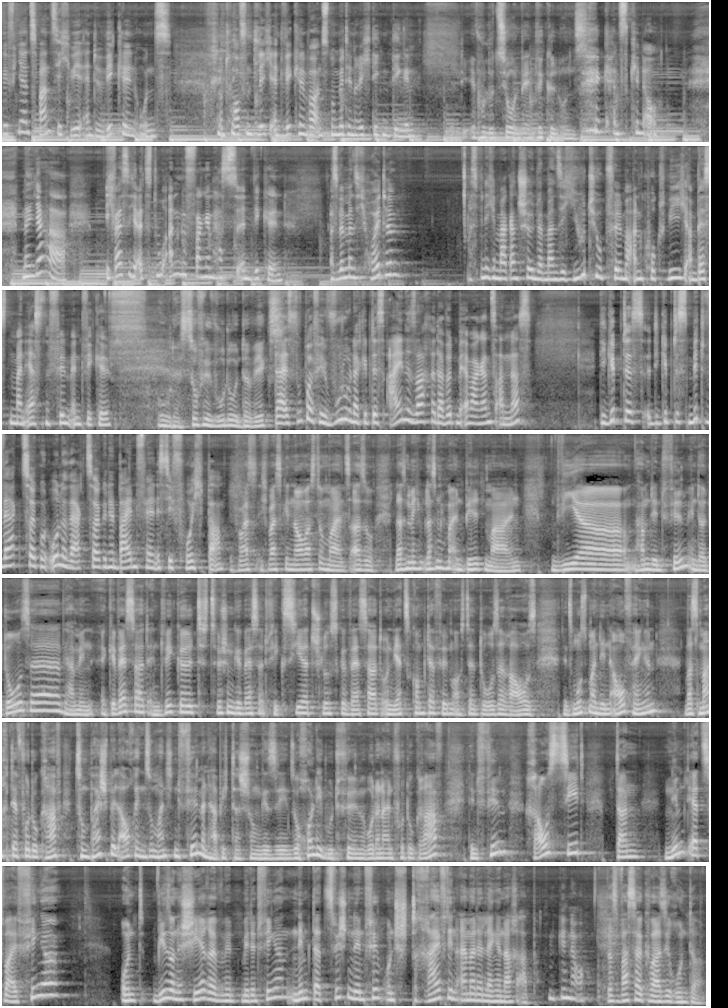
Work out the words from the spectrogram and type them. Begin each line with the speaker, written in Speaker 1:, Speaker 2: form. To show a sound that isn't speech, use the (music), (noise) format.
Speaker 1: KW24. Wir entwickeln uns. Und hoffentlich (laughs) entwickeln wir uns nur mit den richtigen Dingen.
Speaker 2: Die Evolution, wir entwickeln uns. (laughs)
Speaker 1: Ganz genau. Naja, ich weiß nicht, als du angefangen hast zu entwickeln, also wenn man sich heute das finde ich immer ganz schön, wenn man sich YouTube-Filme anguckt, wie ich am besten meinen ersten Film entwickle.
Speaker 2: Oh, da ist so viel Voodoo unterwegs.
Speaker 1: Da ist super viel Voodoo und da gibt es eine Sache, da wird mir immer ganz anders. Die gibt es, die gibt es mit Werkzeug und ohne Werkzeug. In den beiden Fällen ist sie furchtbar.
Speaker 2: Ich weiß, ich weiß genau, was du meinst. Also lass mich, lass mich mal ein Bild malen. Wir haben den Film in der Dose, wir haben ihn gewässert, entwickelt, zwischengewässert, fixiert, schlussgewässert und jetzt kommt der Film aus der Dose raus. Jetzt muss man den aufhängen. Was macht der Fotograf? Zum Beispiel auch in so manchen Filmen habe ich das schon gesehen, so Hollywood-Filme, wo dann ein Fotograf den Film rauszieht, dann nimmt er zwei Finger, und wie so eine Schere mit, mit den Fingern nimmt dazwischen den Film und streift ihn einmal der Länge nach ab.
Speaker 1: Genau.
Speaker 2: Das Wasser quasi runter.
